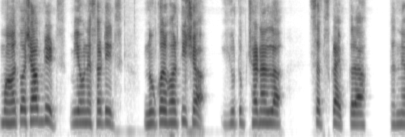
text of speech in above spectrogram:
महत्त्वाच्या अपडेट्स मिळवण्यासाठीच नोकर भरतीच्या यूट्यूब चॅनलला सबस्क्राईब करा. धन्यवाद.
